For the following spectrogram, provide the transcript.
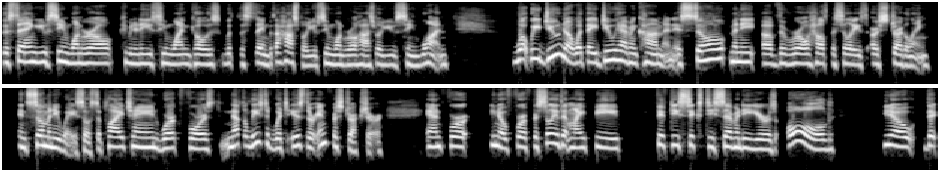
the saying you've seen one rural community, you've seen one goes with the same with the hospital, you've seen one rural hospital, you've seen one. What we do know, what they do have in common is so many of the rural health facilities are struggling in so many ways. So supply chain, workforce, not the least of which is their infrastructure. And for, you know, for a facility that might be 50, 60, 70 years old, you know, the,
